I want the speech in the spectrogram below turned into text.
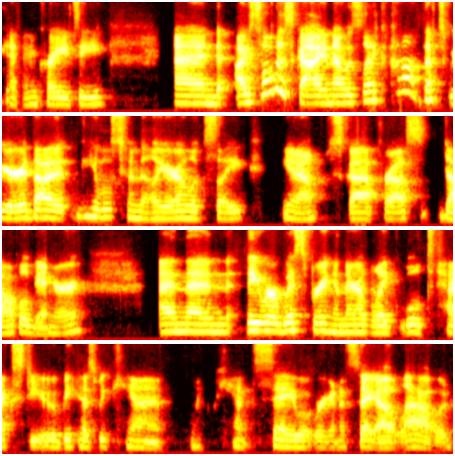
getting crazy. And I saw this guy and I was like, huh, that's weird. That he looks familiar. Looks like, you know, Scott Frost doppelganger. And then they were whispering and they're like, we'll text you because we can't we can't say what we're gonna say out loud.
